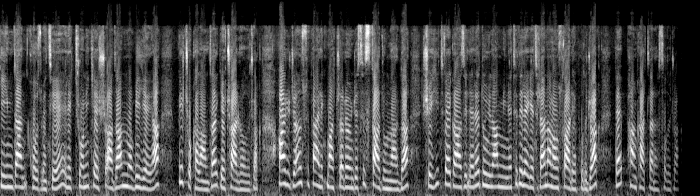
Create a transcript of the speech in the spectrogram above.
giyimden kozmetiğe, elektronik eşyadan mobilyaya birçok alanda geçerli olacak. Ayrıca Süper Lig maçları öncesi stadyumlarda şehit ve gazilere duyulan minneti dile getiren anonslar yapılacak ve pankartlar asılacak.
